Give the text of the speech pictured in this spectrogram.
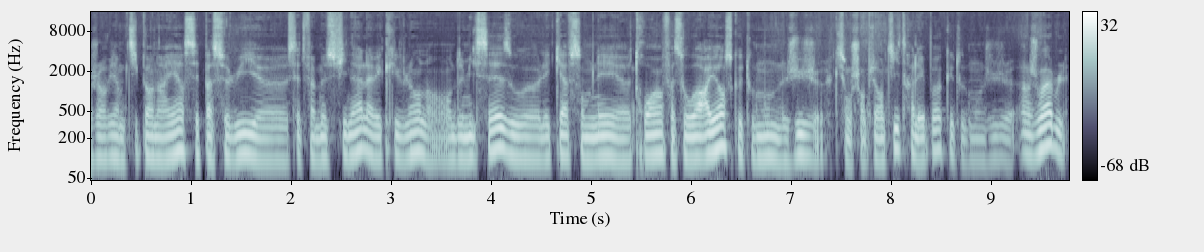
je reviens un petit peu en arrière, c'est pas celui, euh, cette fameuse finale avec Cleveland en, 2016 où euh, les Cavs sont menés 3-1 euh, face aux Warriors, que tout le monde juge, qui sont champions en titre à l'époque, et tout le monde juge injouable,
